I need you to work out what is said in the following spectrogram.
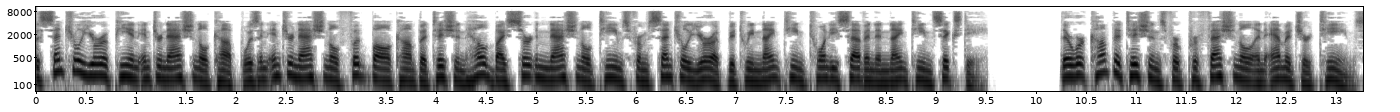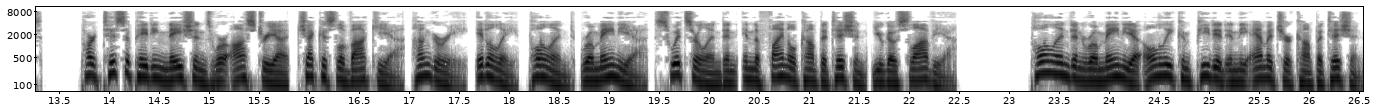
The Central European International Cup was an international football competition held by certain national teams from Central Europe between 1927 and 1960. There were competitions for professional and amateur teams. Participating nations were Austria, Czechoslovakia, Hungary, Italy, Poland, Romania, Switzerland and in the final competition Yugoslavia. Poland and Romania only competed in the amateur competition.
